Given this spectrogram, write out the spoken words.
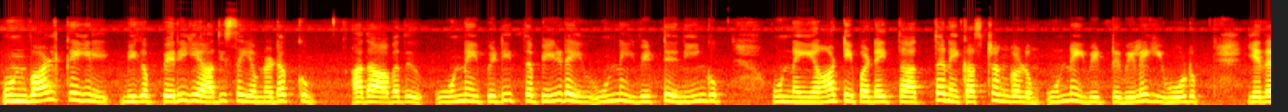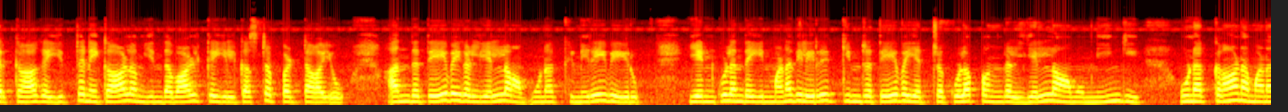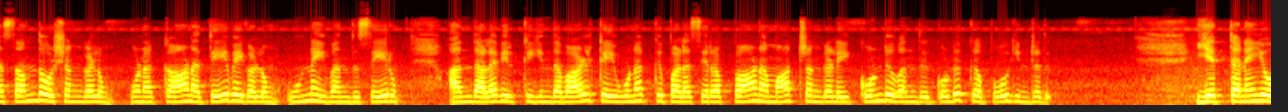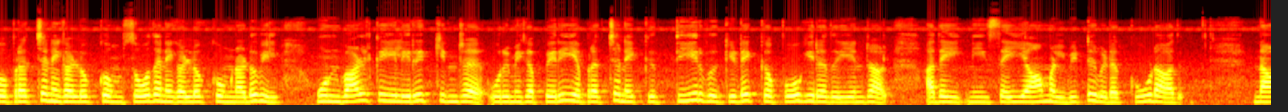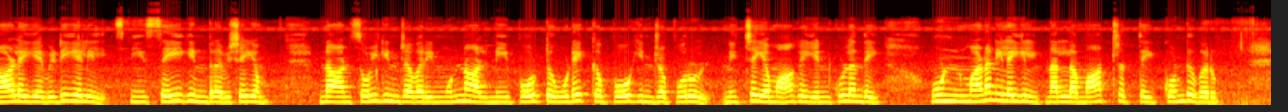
உன் வாழ்க்கையில் மிகப்பெரிய அதிசயம் நடக்கும். அதாவது உன்னை பிடித்த பீடை உன்னை விட்டு நீங்கும். உன்னை ஆட்டி படைத்த அத்தனை கஷ்டங்களும் உன்னை விட்டு விலகி ஓடும். எதற்காக இத்தனை காலம் இந்த வாழ்க்கையில் கஷ்டப்பட்டாயோ அந்த தேவைகள் எல்லாம் உனக்கு நிறைவேறும். என் குழந்தையின் மனதில் இருக்கின்ற தேவையற்ற குழப்பங்கள் எல்லாமும் நீங்கி உனக்கான மன சந்தோஷங்களும் உனக்கான தேவைகளும் உன்னை வந்து சேரும். அந்த அளவிற்கு இந்த வாழ்க்கை உனக்கு பல சிறப்பான மாற்றங்களை கொண்டு வந்து கொடுக்க போகின்றது. எத்தனையோ பிரச்சனைகளுக்கும் சோதனைகளுக்கும் நடுவில் உன் வாழ்க்கையில் இருக்கின்ற ஒரு மிகப்பெரிய பிரச்சனைக்கு தீர்வு கிடைக்கப் போகிறது என்றால் அதை நீ செய்யாமல் விட்டுவிடக்கூடாது நாளைய விடியலில் நீ செய்கின்ற விஷயம் நான் சொல்கின்றவரின் முன்னால் நீ போட்டு உடைக்கப் போகின்ற பொருள் நிச்சயமாக என் குழந்தை உன் மனநிலையில் நல்ல மாற்றத்தை கொண்டு வரும்.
